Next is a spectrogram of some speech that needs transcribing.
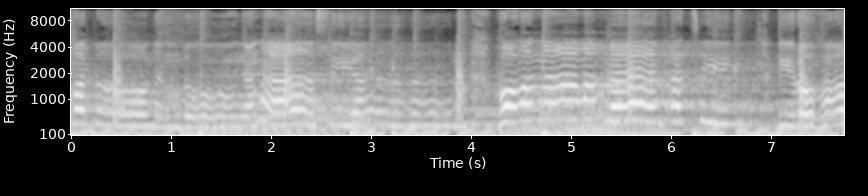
mardongan dongan asian Holo nama ben hati di rohai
